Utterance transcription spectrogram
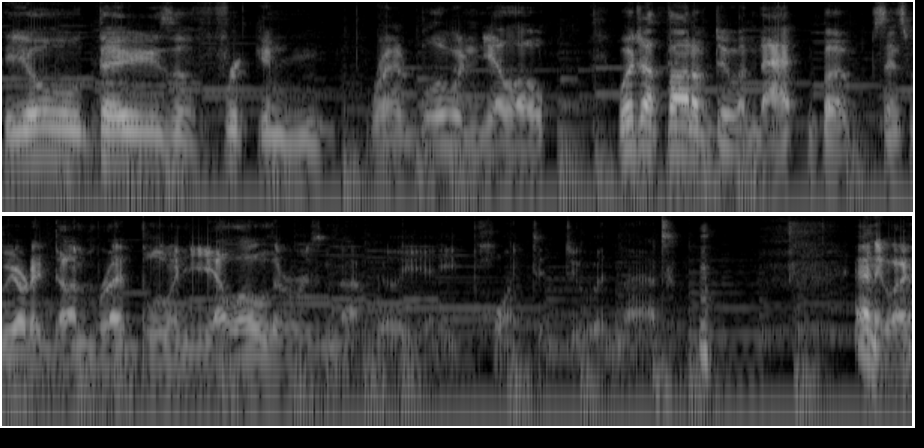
The old days of freaking red, blue, and yellow. Which I thought of doing that, but since we already done red, blue, and yellow, there was not really any point to doing that. anyway,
